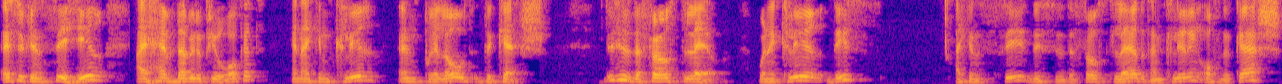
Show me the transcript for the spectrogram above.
as you can see here I have WP Rocket and I can clear and preload the cache. This is the first layer. When I clear this I can see this is the first layer that I'm clearing of the cache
